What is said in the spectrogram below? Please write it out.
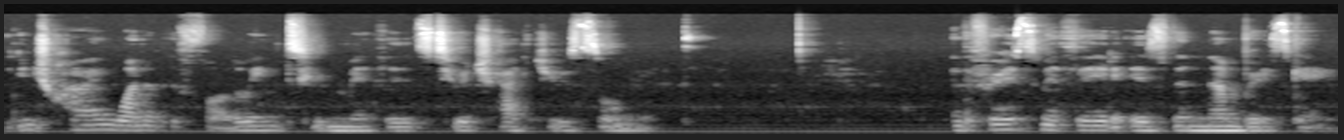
you can try one of the following two methods to attract your soulmate. The first method is the numbers game.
